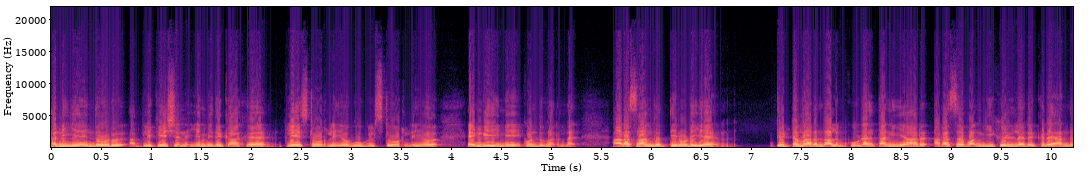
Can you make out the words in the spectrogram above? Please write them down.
தனியாக இந்த ஒரு அப்ளிகேஷனையும் இதுக்காக பிளே ஸ்டோர்லையோ கூகுள் ஸ்டோர்லையோ எங்கேயுமே கொண்டு வரல. அரசாங்கத்தினுடைய திட்டமாக இருந்தாலும் கூட தனியார் அரச வங்கிகள்ல இருக்கிற அந்த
